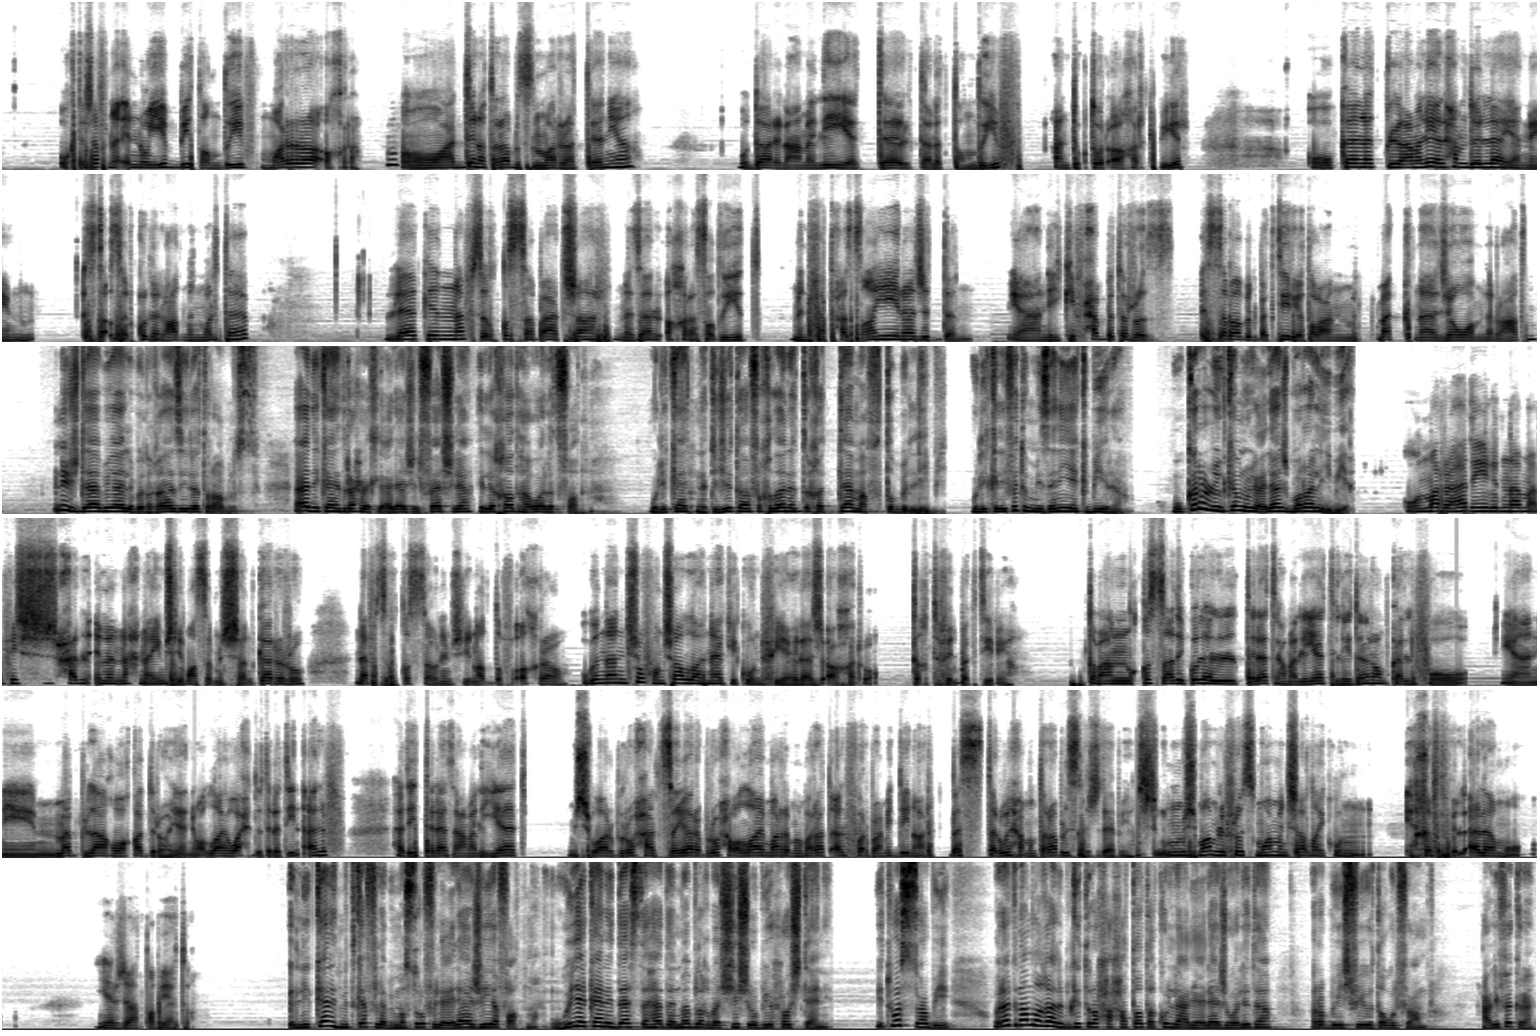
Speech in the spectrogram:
واكتشفنا إنه يبي تنظيف مرة أخرى. وعدينا طرابلس المرة الثانية ودار العملية الثالثة للتنظيف عند دكتور آخر كبير. وكانت العملية الحمد لله يعني استأصل كل العظم الملتهب لكن نفس القصة بعد شهر نزل أخرى صديد من فتحة صغيرة جدا. يعني كيف حبة الرز؟ السبب البكتيريا طبعا متمكنة جوا من العظم. من جدابية لبنغازي لطرابلس. هذه كانت رحلة العلاج الفاشلة اللي خاضها والد فاطمة واللي كانت نتيجتها فقدان الثقة التامة في الطب الليبي واللي كلفتهم ميزانية كبيرة. وقرروا يكملوا العلاج برا ليبيا. والمرة هذه قلنا ما فيش حل إلا إن إحنا يمشي مصر مش هنكرره نفس القصة ونمشي ننظف أخرى. وقلنا نشوف إن شاء الله هناك يكون في علاج آخر تختفي البكتيريا. طبعا القصة هذه كلها الثلاث عمليات اللي دارهم كلفوا يعني مبلغ وقدره. يعني والله واحد وثلاثين ألف هذه الثلاث عمليات مشوار بروحها السيارة بروحها والله مرة من المرات ألف وأربعمية دينار. بس ترويحة من طرابلس لجدابية. مش- مهم الفلوس المهم إن شاء الله يكون يخف الألم ويرجع طبيعته. اللي كانت متكفلة بمصروف العلاج هي فاطمة وهي كانت داسة هذا المبلغ باش يشروا بيه حوش تاني. يتوسعوا بيه ولكن الله غالب لقيت روحها حطاطها كلها على علاج والدها ربي يشفيه ويطول في عمره. على فكرة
